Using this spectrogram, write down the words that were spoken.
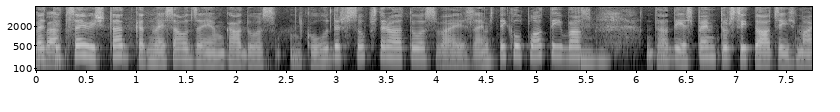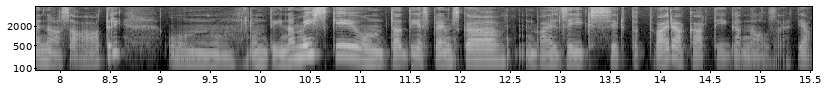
bet it sevišķi tad, kad mēs audzējam kādos kūdras substrātos vai zemstikla platībās, mm -hmm. tad iespējams tur situācijas mainās ātri un, un dinamiski, un tad iespējams, ka vajadzīgs ir pat vairāk kārtīgi analizēt. Jā.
